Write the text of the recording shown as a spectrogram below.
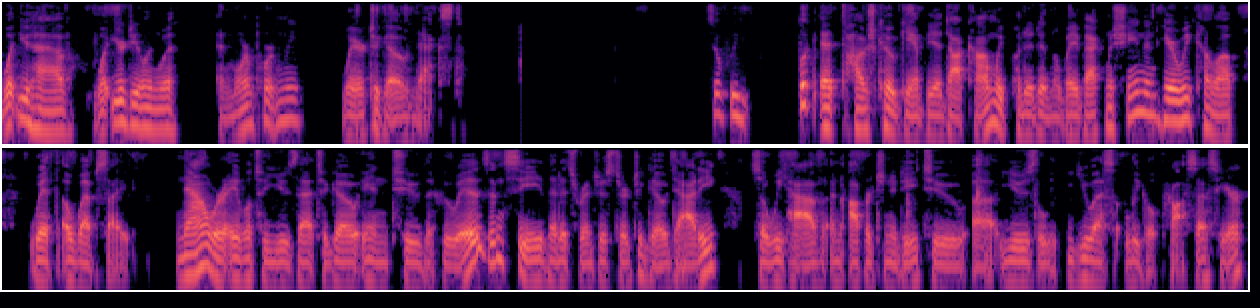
what you have, what you're dealing with, and more importantly, where to go next. So if we look at tajcogambia.com, we put it in the Wayback Machine, and here we come up with a website. Now we're able to use that to go into the Whois and see that it's registered to GoDaddy. So we have an opportunity to uh, use US legal process here.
